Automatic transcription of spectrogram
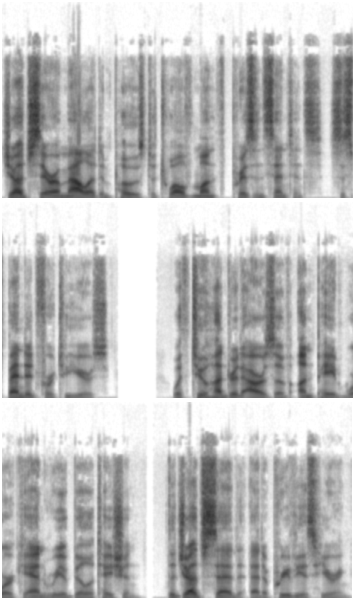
Judge Sarah Mallett imposed a 12 month prison sentence, suspended for two years, with 200 hours of unpaid work and rehabilitation. The judge said at a previous hearing.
